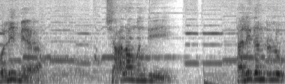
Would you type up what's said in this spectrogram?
పొలిమేర చాలామంది తల్లిదండ్రులు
